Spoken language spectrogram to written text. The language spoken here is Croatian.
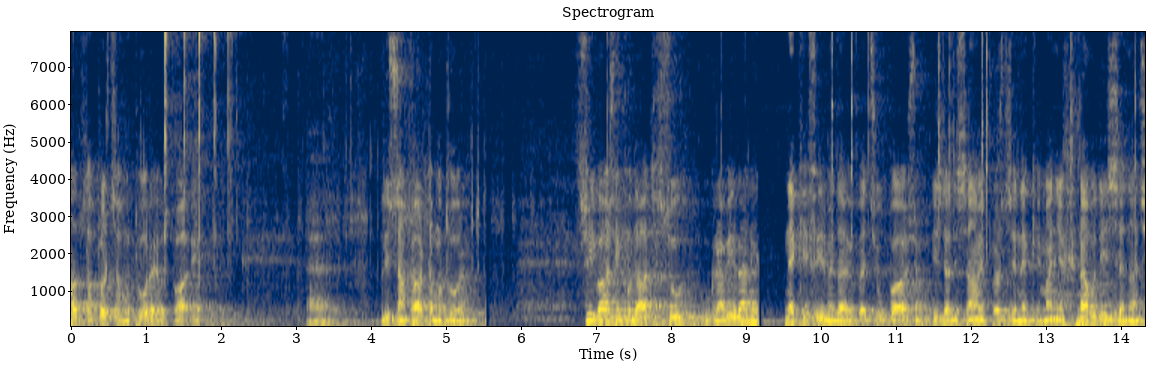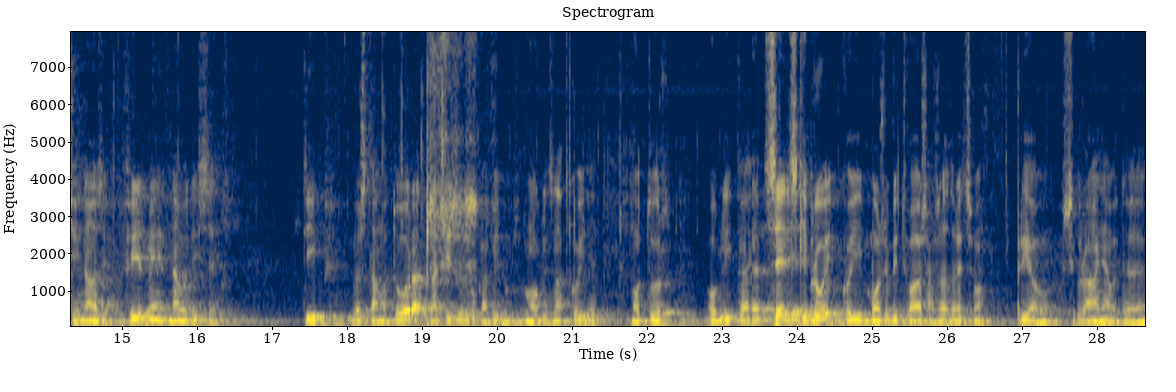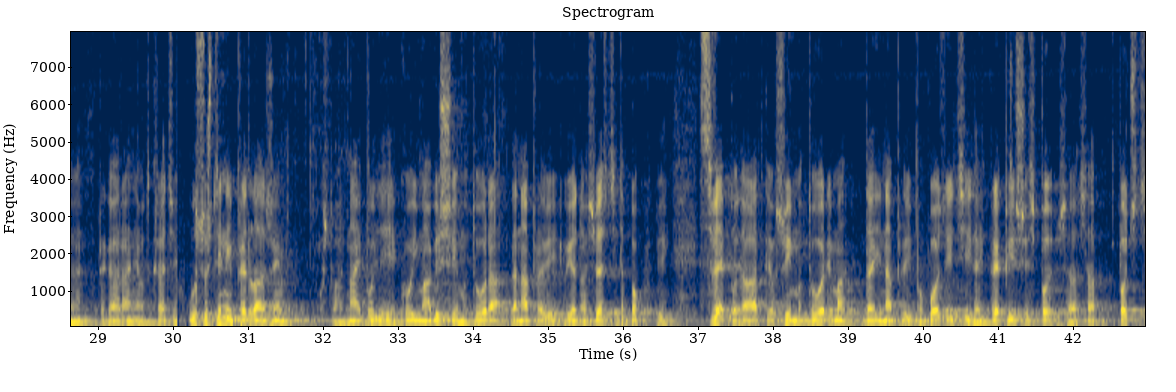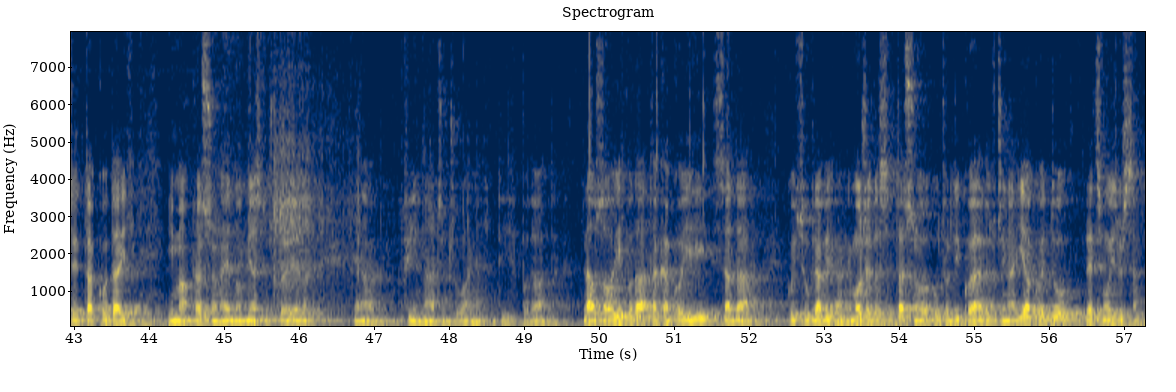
Otpusna pločica motora je u stvari e, lična karta motora. Svi važni podaci su ugravirani. Neke firme daju veću pažnju, izradi same pločice, neke manje. Navodi se znači, naziv firme, navodi se tip, vrsta motora, znači iz ovoga bi mogli znati koji je motor, oblika, serijski broj koji može biti važan za recimo prijavu osiguranja od e, pregaranja, od krađe. U suštini predlažem, u stvari najbolje je ko ima više motora da napravi u jednoj svesci, da pokupi sve podatke o svim motorima, da ih napravi po poziciji, da ih prepiše sa, pločice tako da ih ima prašno na jednom mjestu što je jedan, jedan fin način čuvanja tih podataka. Na osnovu ovih podataka koji sada koji su gravirani, može da se tačno utvrdi koja je veličina, iako je to, recimo, izbrisano.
